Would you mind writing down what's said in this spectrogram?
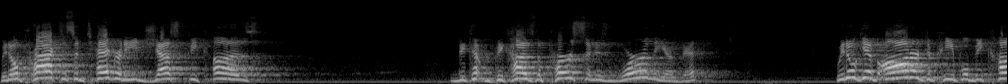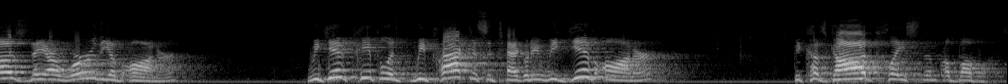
We don't practice integrity just because, because, because the person is worthy of it. We don't give honor to people because they are worthy of honor. We give people, we practice integrity, we give honor because God placed them above us.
